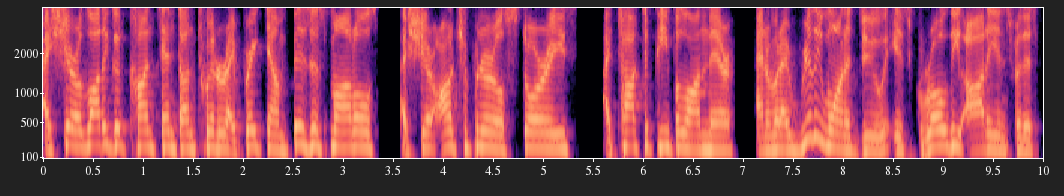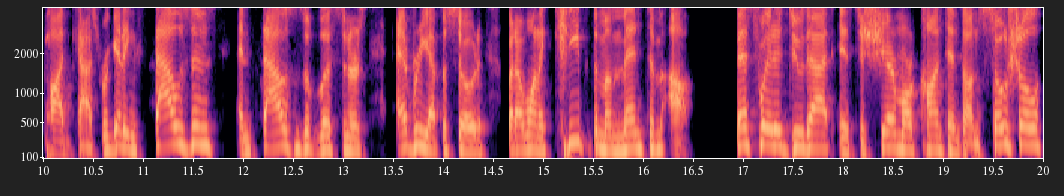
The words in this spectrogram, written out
I share a lot of good content on Twitter. I break down business models. I share entrepreneurial stories. I talk to people on there. And what I really want to do is grow the audience for this podcast. We're getting thousands and thousands of listeners every episode, but I want to keep the momentum up. Best way to do that is to share more content on social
